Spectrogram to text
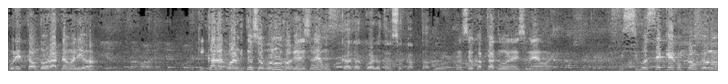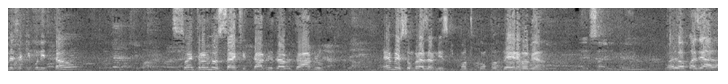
Bonitão, douradão ali, ó. Aqui cada corda que tem o seu volume, Fabiano, é isso mesmo? Cada corda tem o seu captador. Tem o seu captador, né? É isso mesmo. E se você quer comprar um violão desse aqui bonitão, só entrar no meu site www.emersonbrasamusic.com.br, né, Fabiano? É isso aí. Valeu, rapaziada.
